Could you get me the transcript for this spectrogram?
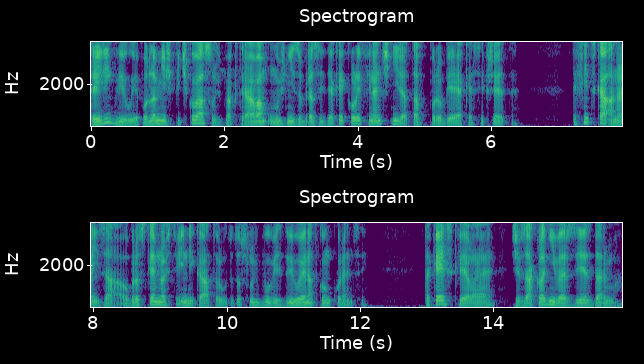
TradingView je podle mě špičková služba, která vám umožní zobrazit jakékoliv finanční data v podobě, jaké si přejete. Technická analýza a obrovské množství indikátorů tuto službu vyzdvihuje nad konkurenci. Také je skvělé, že v základní verzi je zdarma.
